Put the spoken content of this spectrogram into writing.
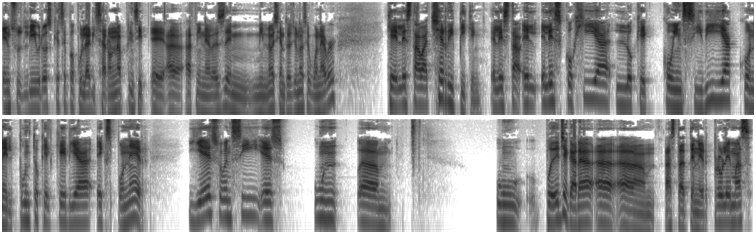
en sus libros que se popularizaron a, eh, a, finales de 1900, yo no sé, que él estaba cherry picking. Él, él, escogía lo que coincidía con el punto que él quería exponer. Y eso en sí es un. Um, puede llegar a, hasta tener problemas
